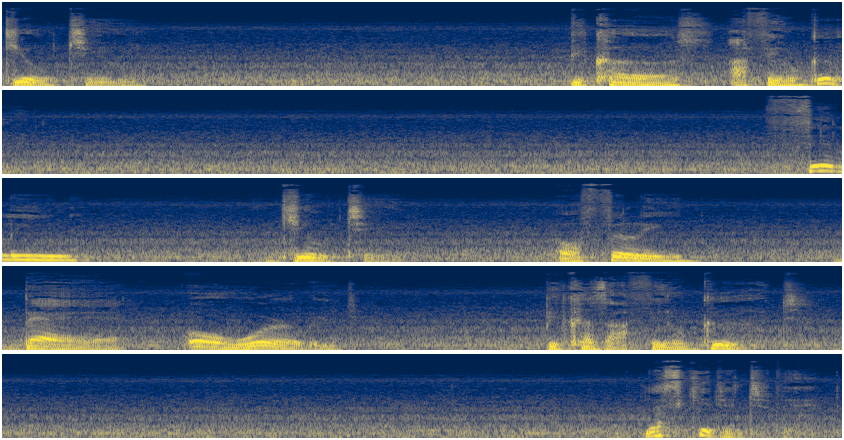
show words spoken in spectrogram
guilty because I feel good. Feeling guilty or feeling bad or worried because I feel good. Let's get into that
